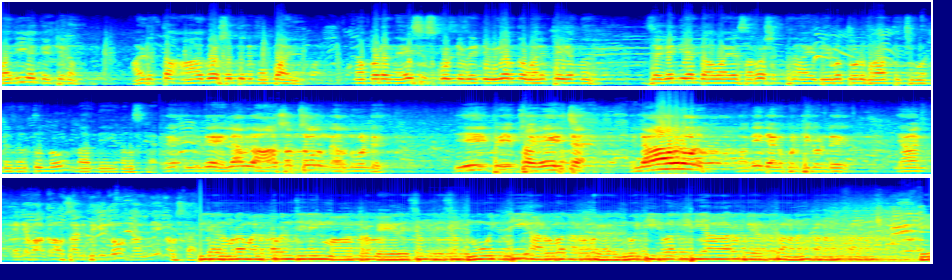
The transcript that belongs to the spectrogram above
വലിയ കെട്ടിടം അടുത്ത ആഘോഷത്തിന് മുമ്പായി നമ്മുടെ നേഴ്സ് സ്കൂളിന് വേണ്ടി ഉയർന്നു വരട്ടെ എന്ന് ജഗന്യന്താവായ സർവശക്തനായ ദൈവത്തോട് പ്രാർത്ഥിച്ചുകൊണ്ട് നിർത്തുന്നു നന്ദി നമസ്കാരം എല്ലാവിധ ആശംസകളും നേർന്നുകൊണ്ട് ഈ ഇത്രയും സഹകരിച്ച എല്ലാവരോടും നന്ദി രേഖപ്പെടുത്തിക്കൊണ്ട് ഞാൻ എൻ്റെ വാക്കുകൾ അവസാനിപ്പിക്കുന്നു നന്ദി നമസ്കാരം നമ്മുടെ മലപ്പുറം ജില്ലയിൽ മാത്രം ഏകദേശം നൂറ്റി അറുപത് നൂറ്റി ഇരുപത്തിയാറ് പേർക്കാണ് ഈ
